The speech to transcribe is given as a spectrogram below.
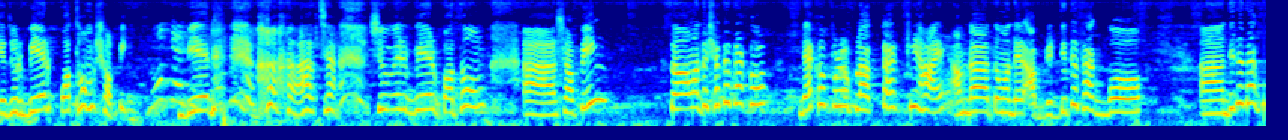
কেজুর বিয়ের প্রথম শপিং বিয়ের আচ্ছা সুমির বিয়ের প্রথম শপিং সো আমাদের সাথে থাকো। দেখো পুরো ব্লগটা কি হয়। আমরা তোমাদের আপডেট দিতে থাকব। দিতে থাকব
